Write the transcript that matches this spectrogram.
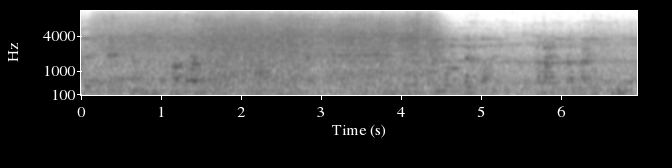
次の1点までお下がください。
